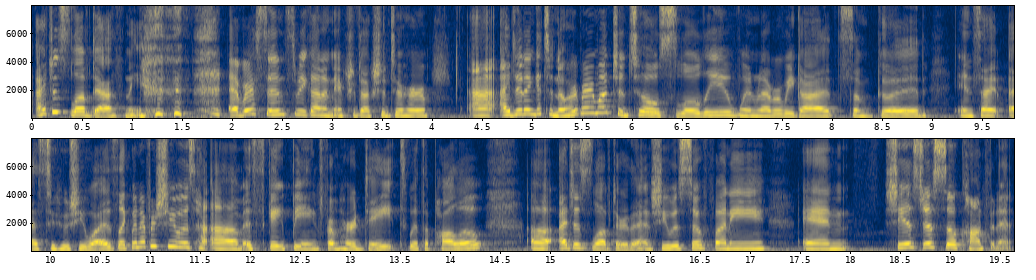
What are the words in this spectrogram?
I just love Daphne. Ever since we got an introduction to her, I, I didn't get to know her very much until slowly, whenever we got some good insight as to who she was. Like, whenever she was um, escaping from her date with Apollo, uh, I just loved her then. She was so funny and she is just so confident.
